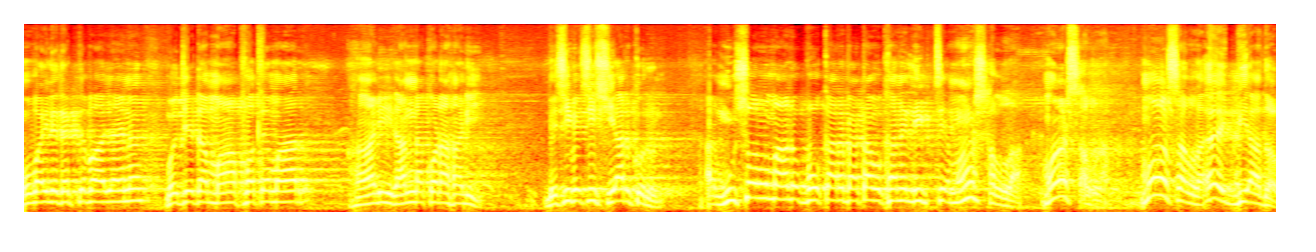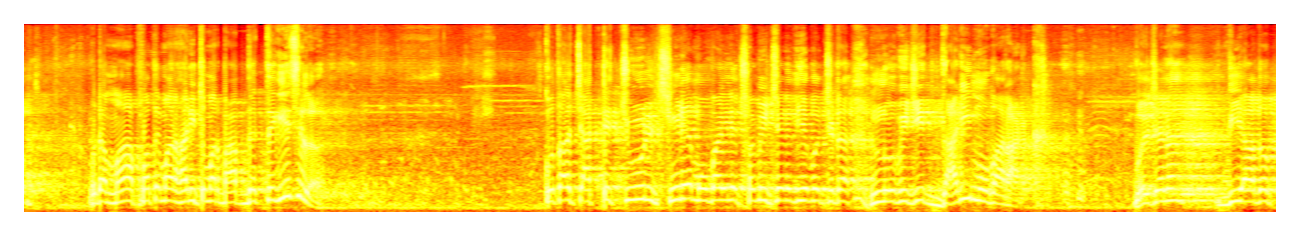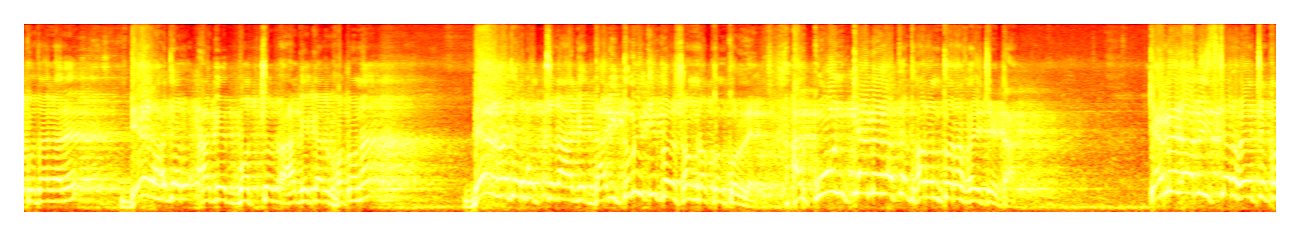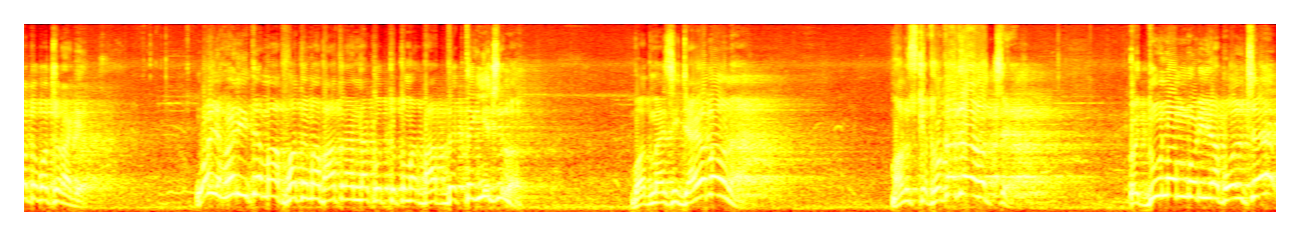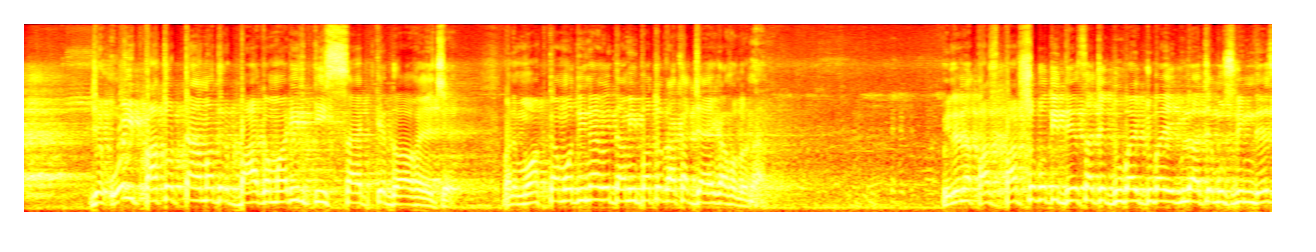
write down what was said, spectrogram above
মোবাইলে দেখতে পাওয়া যায় না। বলছে, এটা মা ফতেমার হাঁড়ি, রান্না করা হাঁড়ি। বেশি বেশি শেয়ার করুন। আর মুসলমান ও বোকার বেটা ওখানে লিখছে, মাশাল্লাহ মাশাল্লাহ মাশাল্লাহ, এই বিয়াদব। ওটা মা ফতেমার হাঁড়ি তোমার বাপ দেখতে গিয়েছিল? কোথাও চারটে চুল ছিঁড়ে মোবাইলে ছবি ছেড়ে দিয়ে বলছে, এটা নবীজির দাড়ি মোবারক। বলছে না, বিয়াদব কোথাকারে? দেড় হাজার আগের বছর আগেকার ঘটনা দেড় হাজার বছর আগে দাড়ি তুমি কি করে সংরক্ষণ করলে? আর কোন ক্যামেরাতে ধারণ করা হয়েছে এটা? ক্যামেরা আবিষ্কার হয়েছে কত বছর আগে? ওই হাঁড়িতে মা ফতেমা ভাত রান্না করতো, তোমার বাপ দেখতে গিয়েছিল? বদমাইশি জায়গা পাও না। মানুষকে ধোকা দেওয়া হচ্ছে। ওই দু নম্বরীরা বলছে যে ওই পাথরটা আমাদের বাগমারির পিস সাহেবকে দেওয়া হয়েছে। মানে মক্কা মদিনায় ওই দামি পাথর রাখার জায়গা হলো না। বুঝলে না? পার্শ্ববর্তী দেশ আছে, দুবাই, টুবাই, এগুলো আছে, মুসলিম দেশ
